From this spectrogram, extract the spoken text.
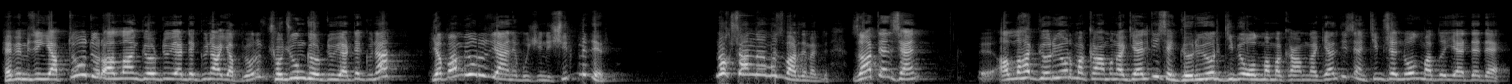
Hepimizin yaptığı odur. Allah'ın gördüğü yerde günah yapıyoruz. Çocuğun gördüğü yerde günah yapamıyoruz yani bu şimdi şirk midir? Noksanlığımız var demektir. Zaten sen e, Allah'a görüyor makamına geldiysen, görüyor gibi olma makamına geldiysen, kimsenin olmadığı yerde de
